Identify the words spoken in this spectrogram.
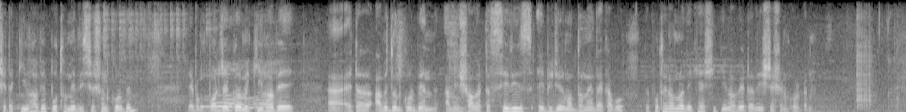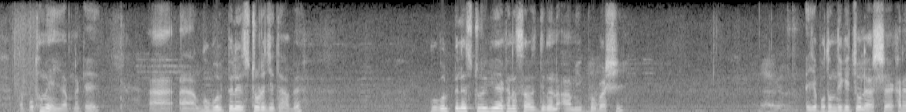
সেটা কীভাবে প্রথমে রেজিস্ট্রেশন করবেন এবং পর্যায়ক্রমে কীভাবে এটা আবেদন করবেন, আমি সব একটা সিরিজ এই ভিডিওর মাধ্যমে দেখাবো। তো প্রথমে আমরা দেখে আসি কীভাবে এটা রেজিস্ট্রেশন করবেন। প্রথমেই আপনাকে গুগল প্লে স্টোরে যেতে হবে। গুগল প্লে স্টোরে গিয়ে এখানে সার্চ দিবেন, আমি প্রবাসী। এই যে প্রথম দিকে চলে আসছে, এখানে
